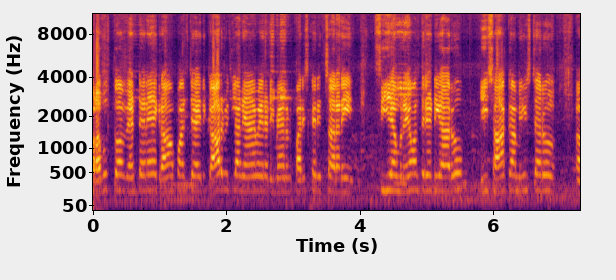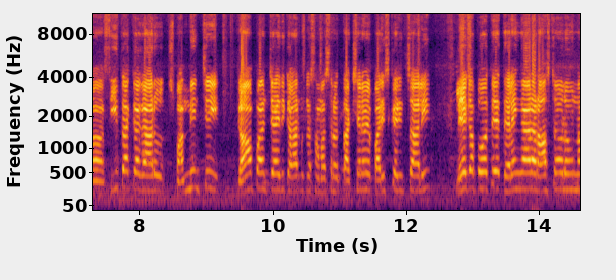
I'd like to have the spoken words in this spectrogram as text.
ప్రభుత్వం వెంటనే గ్రామ పంచాయతీ కార్మికుల న్యాయమైన డిమాండ్ను పరిష్కరించాలని సీఎం రేవంత్ రెడ్డి గారు ఈ శాఖ మినిస్టరు సీతక్క గారు స్పందించి గ్రామ పంచాయతీ కార్మికుల సమస్యలను తక్షణమే పరిష్కరించాలి. లేకపోతే తెలంగాణ రాష్ట్రంలో ఉన్న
